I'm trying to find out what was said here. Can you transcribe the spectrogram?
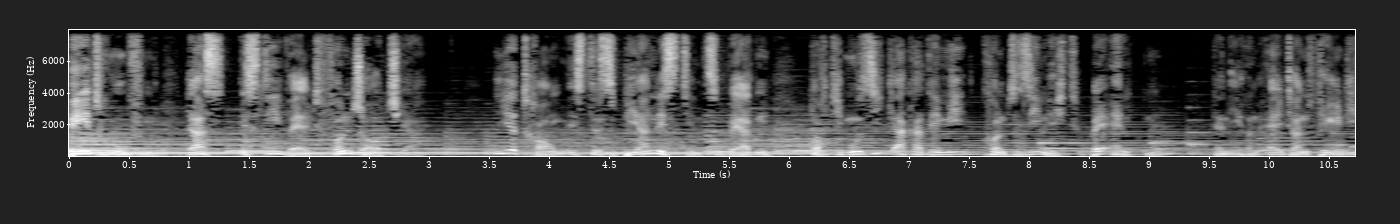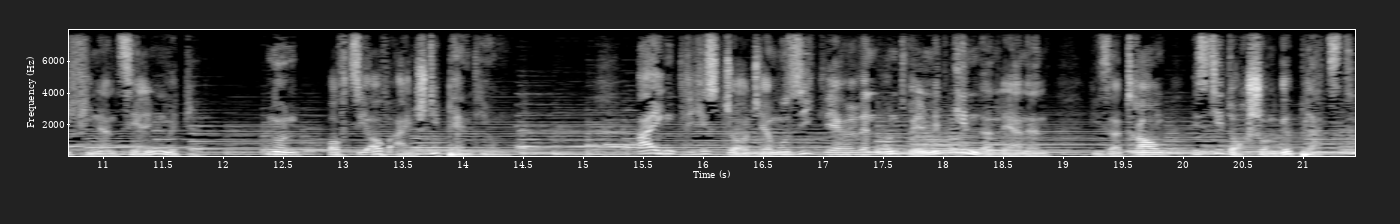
Beethoven, das ist die Welt von Georgia. Ihr Traum ist es, Pianistin zu werden, doch die Musikakademie konnte sie nicht beenden, denn ihren Eltern fehlen die finanziellen Mittel. Nun hofft sie auf ein Stipendium. Eigentlich ist Georgia Musiklehrerin und will mit Kindern lernen. Dieser Traum ist jedoch schon geplatzt.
